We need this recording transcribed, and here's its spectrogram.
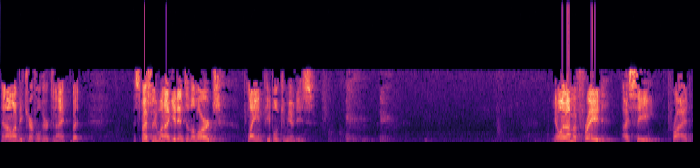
and I want to be careful here tonight, but especially when I get into the large plain people communities. You know what? I'm afraid I see pride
